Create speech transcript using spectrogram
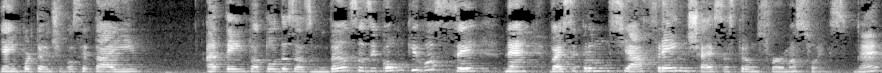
e é importante você tá aí atento a todas as mudanças e como que você, né, vai se pronunciar frente a essas transformações, né?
